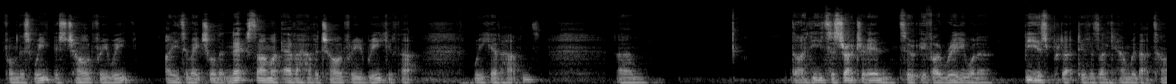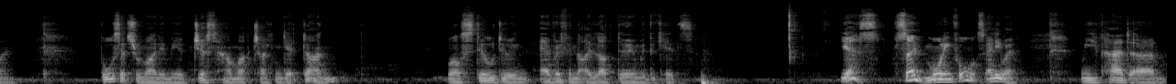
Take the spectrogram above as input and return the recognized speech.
From this week, this child free week, I need to make sure that next time I ever have a child free week, if that week ever happens, um, that I need to structure in to if I really want to be as productive as I can with that time. But also, it's reminding me of just how much I can get done while still doing everything that I love doing with the kids. Yes, so morning thoughts. Anyway, we've had um,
